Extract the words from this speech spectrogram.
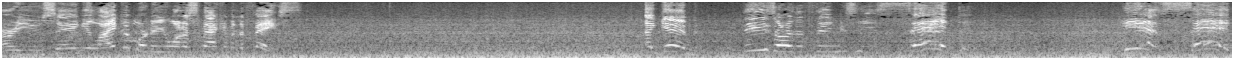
are you saying you like him, or do you want to smack him in the face? Again, these are the things he said. He has said.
